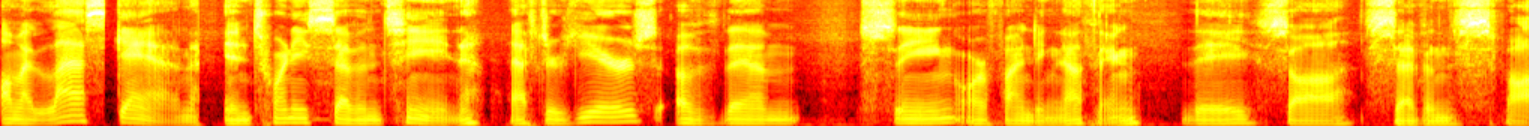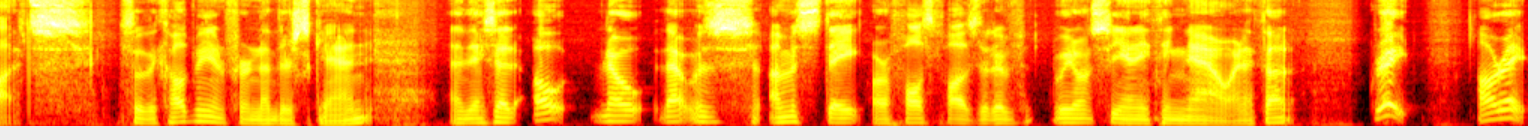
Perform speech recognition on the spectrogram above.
On my last scan in 2017, after years of them seeing or finding nothing, they saw seven spots. So they called me in for another scan and they said, Oh, no, that was a mistake or a false positive. We don't see anything now. And I thought, Great. All right.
